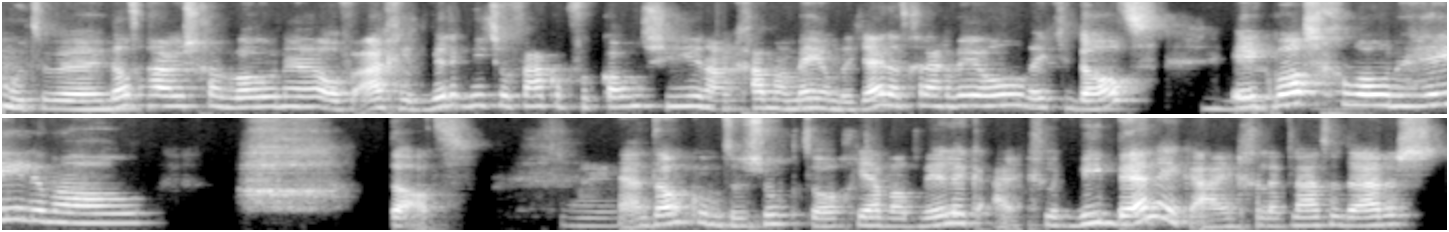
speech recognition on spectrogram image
moeten we in dat huis gaan wonen? Of eigenlijk wil ik niet zo vaak op vakantie. Nou, ik ga maar mee omdat jij dat graag wil. Weet je dat? Ik was gewoon helemaal dat. Ja, en dan komt de zoektocht. Ja, wat wil ik eigenlijk? Wie ben ik eigenlijk? Laten we daar eens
